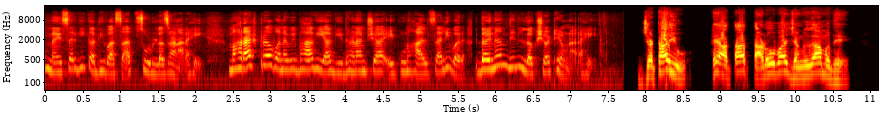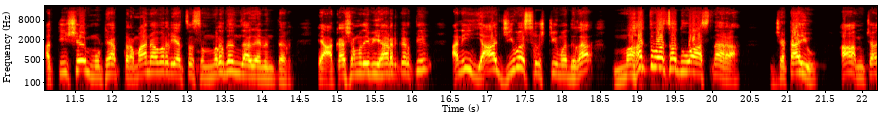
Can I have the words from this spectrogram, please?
नैसर्गिक अधिवासात सोडलं जाणार आहे. महाराष्ट्र वनविभाग या गिधडांच्या एकूण हालचालीवर दैनंदिन लक्ष ठेवणार आहे. जटायू हे आता ताडोबा जंगलामध्ये अतिशय मोठ्या प्रमाणावर याचं संवर्धन झाल्यानंतर हे आकाशामध्ये विहार करतील? आणि या जीवसृष्टीमधला महत्त्वाचा दुवा असणारा जटायू हा आमच्या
